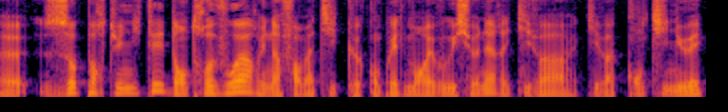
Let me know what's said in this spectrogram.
euh, opportunités d'entrevoir une informatique complètement révolutionnaire et qui va, qui va continuer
